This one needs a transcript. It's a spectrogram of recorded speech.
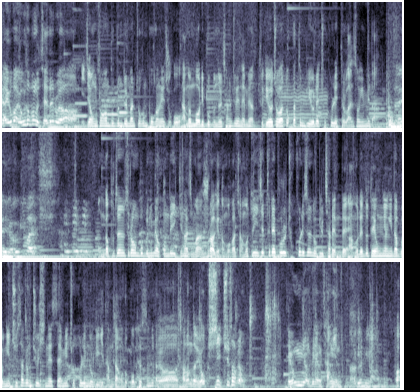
야 이거 봐. 여기서 보면 제대로야. 이제 엉성한 부분들만 조금 보강해주고 남은 머리 부분을 창조해내면 드디어 저와 똑같은 비율의 초콜릿을 완성입니다. 아니 여기만. 뭔가 부자연스러운 부분이 몇 군데 있긴 하지만 쿨하게 넘어가죠. 아무튼 이제 트래블 초콜릿을 녹일 차례인데 아무래도 대용량이다 보니 취사병 출신의 쌤이 초콜릿 녹이기 담당으로 뽑혔습니다. 야 잘한다. 역시 취사병. 대용량 그냥 장인. 기름이랑. 아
